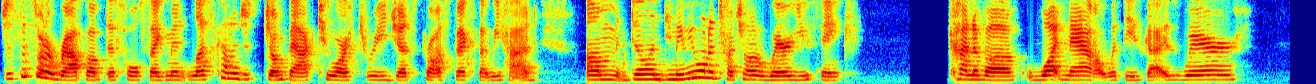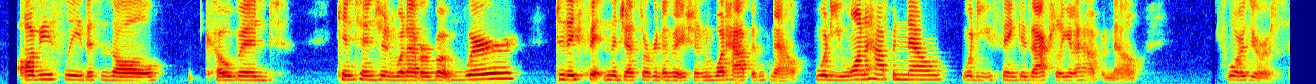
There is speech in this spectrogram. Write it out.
just to sort of wrap up this whole segment, let's kind of just jump back to our three Jets prospects that we had. Um, Dylan, do you maybe want to touch on where you think kind of a what now with these guys? Where obviously this is all COVID contingent, whatever, but where do they fit in the Jets organization? What happens now? What do you want to happen now? What do you think is actually going to happen now? Floor is yours.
